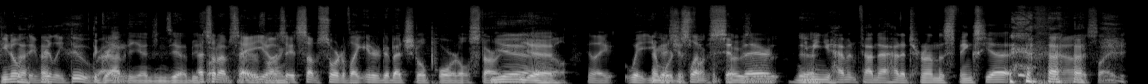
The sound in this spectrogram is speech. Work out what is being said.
You know what they really do, The right? gravity engines, yeah. That's what I'm fucking saying. You know, it's, it's some sort of like interdimensional portal starting. Yeah. Yeah. You're like, wait, you And guys just, let them sit there? it. You mean you haven't found out how to turn on the Sphinx yet? you know, it's like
